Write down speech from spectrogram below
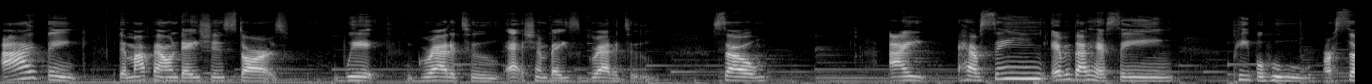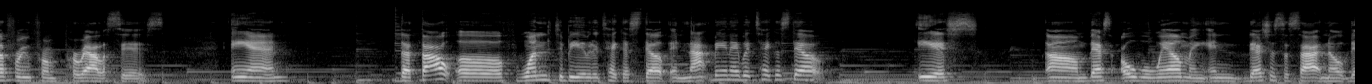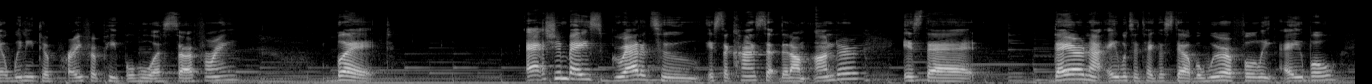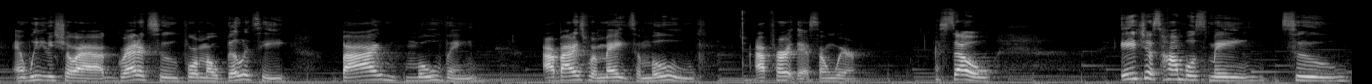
I think that my foundation starts with gratitude, action based gratitude. So, I have seen, everybody has seen people who are suffering from paralysis. And the thought of wanting to be able to take a step and not being able to take a step is um, that's overwhelming. And that's just a side note that we need to pray for people who are suffering. But action based gratitude is the concept that I'm under. Is that they are not able to take a step, but we're fully able. And we need to show our gratitude for mobility by moving. Our bodies were made to move. I've heard that somewhere. So it just humbles me to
